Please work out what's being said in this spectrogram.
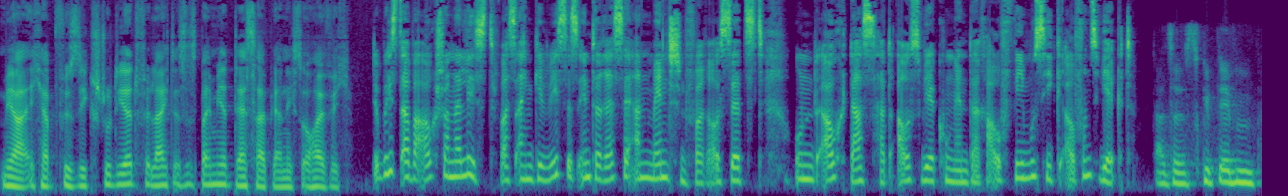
Ja, ich habe Physik studiert, vielleicht ist es bei mir deshalb ja nicht so häufig. Du bist aber auch Journalist, was ein gewisses Interesse an Menschen voraussetzt. Und auch das hat Auswirkungen darauf, wie Musik auf uns wirkt. Also es gibt eben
